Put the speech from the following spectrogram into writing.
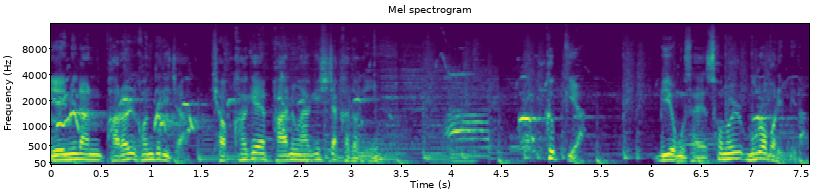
예민한 발을 건드리자 격하게 반응하기 시작하더니 급기야 미용사의 손을 물어버립니다.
